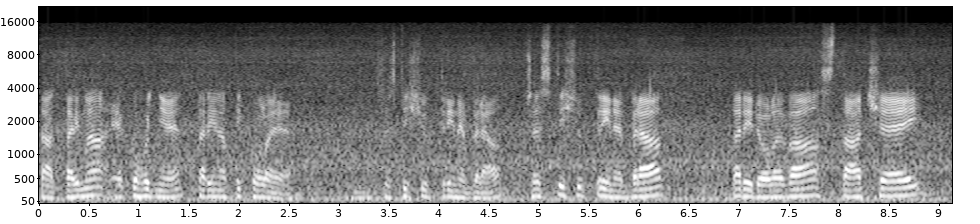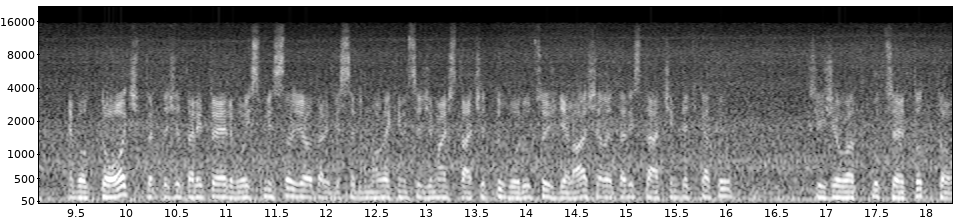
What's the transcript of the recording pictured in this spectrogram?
Tak, tady má jako hodně, tady na ty koleje. Přes ty šutry nebrat, přes ty šutry nebrat, tady doleva, stáčej, nebo toč, protože tady to je dvojsmysl, že jo, tady by se mohl taky myslet, že máš stáčet tu vodu, což děláš, ale tady stáčím teďka tu křižovatku, co je toto?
